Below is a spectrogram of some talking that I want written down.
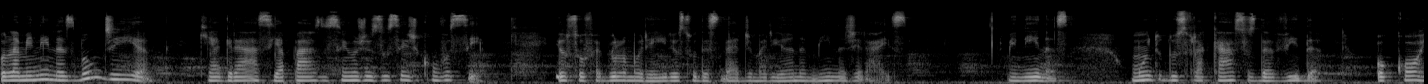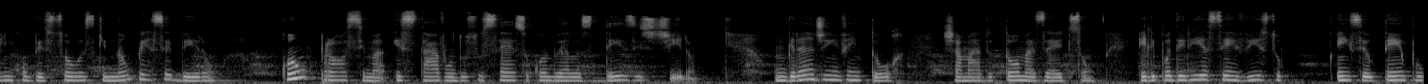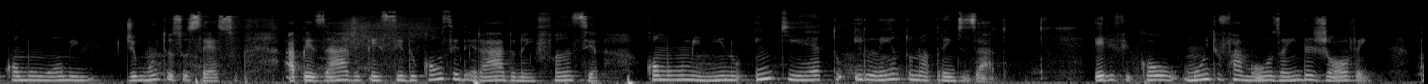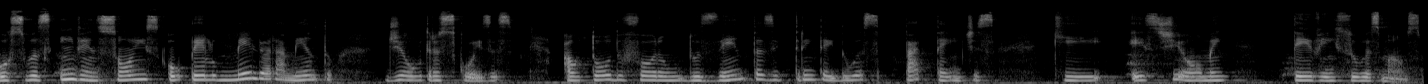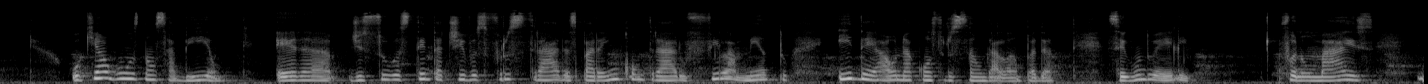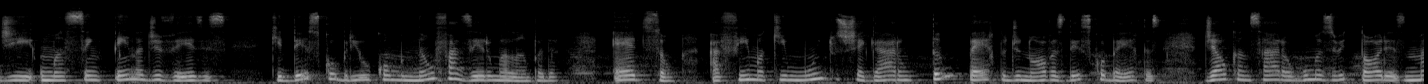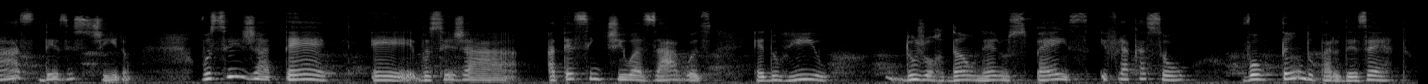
Olá meninas, bom dia! Que a graça e a paz do Senhor Jesus seja com você. Eu sou Fabiola Moreira, eu sou da cidade de Mariana, Minas Gerais. Meninas, muito dos fracassos da vida ocorrem com pessoas que não perceberam quão próxima estavam do sucesso quando elas desistiram. Um grande inventor chamado Thomas Edison, ele poderia ser visto em seu tempo como um homem de muito sucesso, apesar de ter sido considerado na infância como um menino inquieto e lento no aprendizado. Ele ficou muito famoso ainda jovem por suas invenções ou pelo melhoramento de outras coisas. Ao todo foram 232 patentes que este homem teve em suas mãos. O que alguns não sabiam era de suas tentativas frustradas para encontrar o filamento ideal na construção da lâmpada. Segundo ele, foram mais de uma centena de vezes que descobriu como não fazer uma lâmpada. Edison afirma que muitos chegaram tão perto de novas descobertas, de alcançar algumas vitórias, mas desistiram. Você já até é, você já até sentiu as águas é, do rio do Jordão né, nos pés e fracassou, voltando para o deserto?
